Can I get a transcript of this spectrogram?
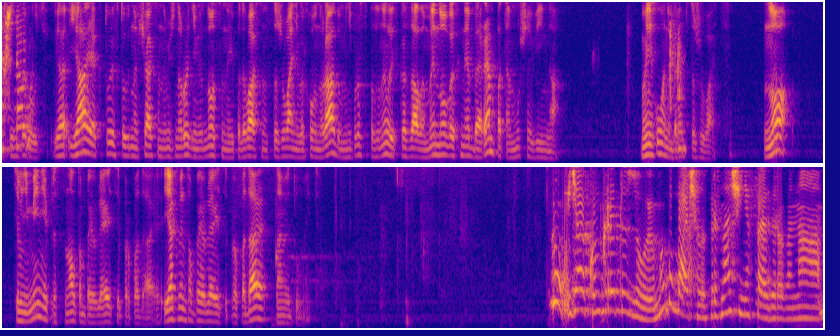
всіх беруть. Я, я, як той, хто навчався на міжнародні відносини і подавався на стажування в Верховну Раду, мені просто позвонили і сказали, ми нових не беремо, тому що війна. Ми нікого не беремо стажуватися. Но, тим не менее, персонал там появляється і пропадає. Як він там появляється і пропадає, самі думайте. Ну я конкретизую. Ми побачили призначення Федорова на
